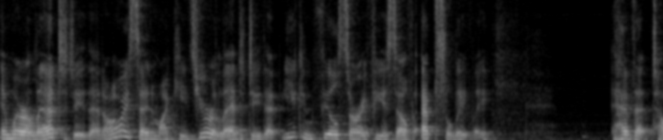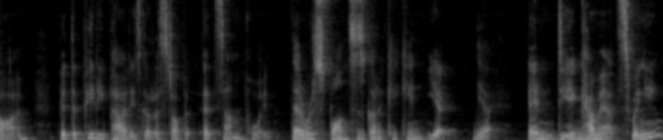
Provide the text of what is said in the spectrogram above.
And we're allowed to do that. I always say to my kids, you're allowed to do that. You can feel sorry for yourself, absolutely. Have that time. But the pity party's got to stop it at some point. Their response has got to kick in. Yep. Yeah. And do you mm. come out swinging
